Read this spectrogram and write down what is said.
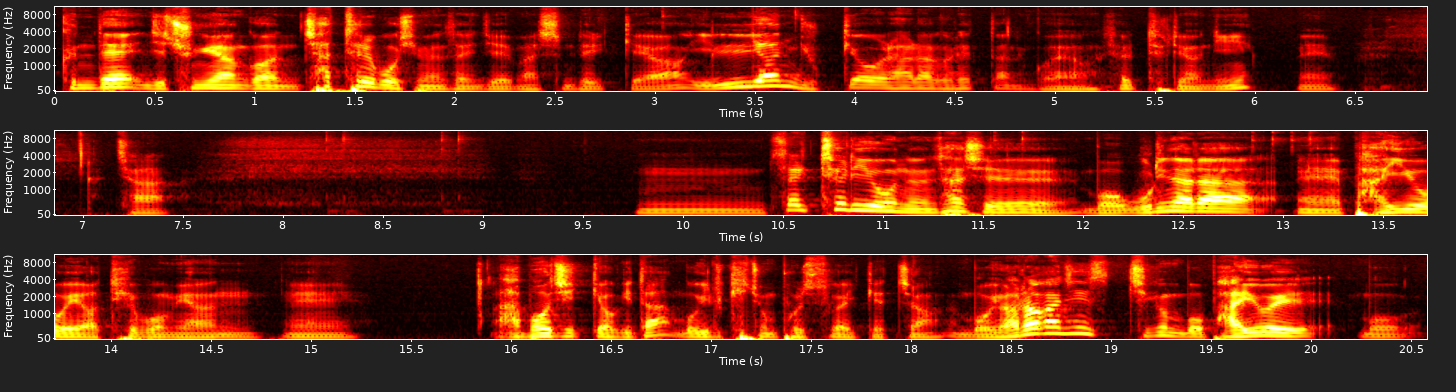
근데 이제 중요한 건 차트를 보시면서 이제 말씀드릴게요. 1년 6개월 하락을 했다는 거예요. 셀트리온이. 예. 자, 음, 셀트리온은 사실 뭐 우리나라 예, 바이오에 어떻게 보면 예, 아버지격이다 뭐 이렇게 좀 볼 수가 있겠죠. 뭐 여러 가지 지금 뭐 바이오의 뭐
